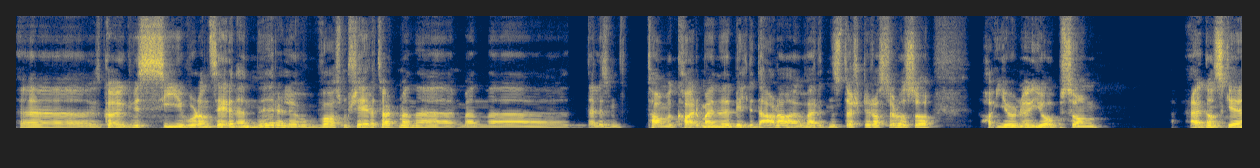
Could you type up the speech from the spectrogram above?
Uh, kan jo ikke vi si hvordan serien ender, eller hva som skjer etter hvert, men, uh, men uh, det er liksom Ta med karma inn i det bildet der, da. Verdens største rasshøl. Og så gjør han jo jobb som er ganske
